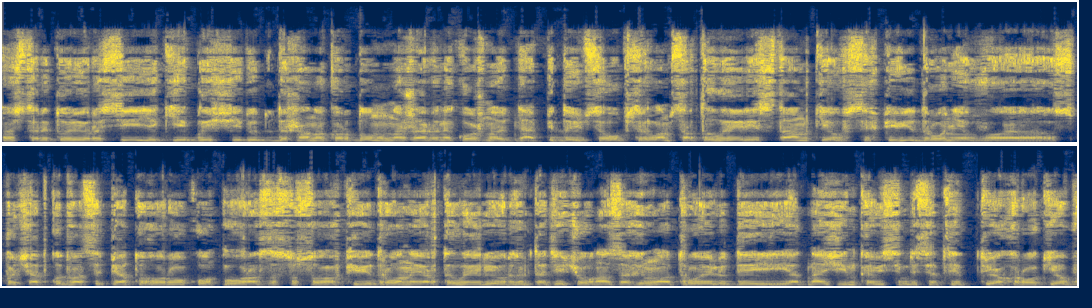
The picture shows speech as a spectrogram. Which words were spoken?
з територією Росії, які ближче йдуть до державного кордону, на жаль, вони кожного дня піддаються обстрілам з артилерії, з танків, з fpv дронів. Е, З початку 25-го року ворог застосував півдрони і артилерію, в результаті чого у нас загинуло троє людей, і одна жінка 83 років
